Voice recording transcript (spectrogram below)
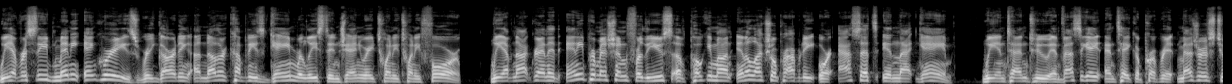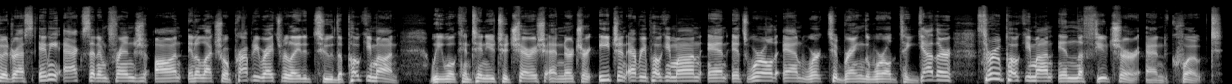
We have received many inquiries regarding another company's game released in January 2024. We have not granted any permission for the use of Pokemon intellectual property or assets in that game. We intend to investigate and take appropriate measures to address any acts that infringe on intellectual property rights related to the Pokemon. We will continue to cherish and nurture each and every Pokemon and its world and work to bring the world together through Pokemon in the future. End quote.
